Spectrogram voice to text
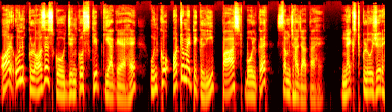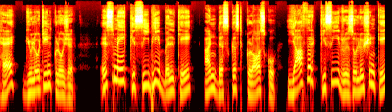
और उन क्लॉजेस को जिनको स्किप किया गया है, उनको ऑटोमेटिकली पास्ट बोलकर समझा जाता है। नेक्स्ट क्लोजर है ग्यूलोटीन क्लोजर इसमें किसी भी बिल के अनडिस्कस्ड क्लॉज को या फिर किसी रेजोल्यूशन के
